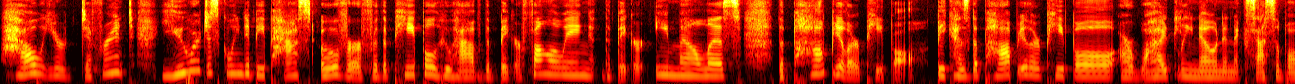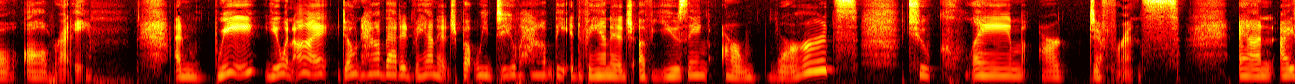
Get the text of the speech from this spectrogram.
how you're different, you are just going to be passed over for the people who have the bigger following, the bigger email lists, the popular people, because the popular people are widely known and accessible already. And we, you and I, don't have that advantage, but we do have the advantage of using our words to claim our difference. And I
